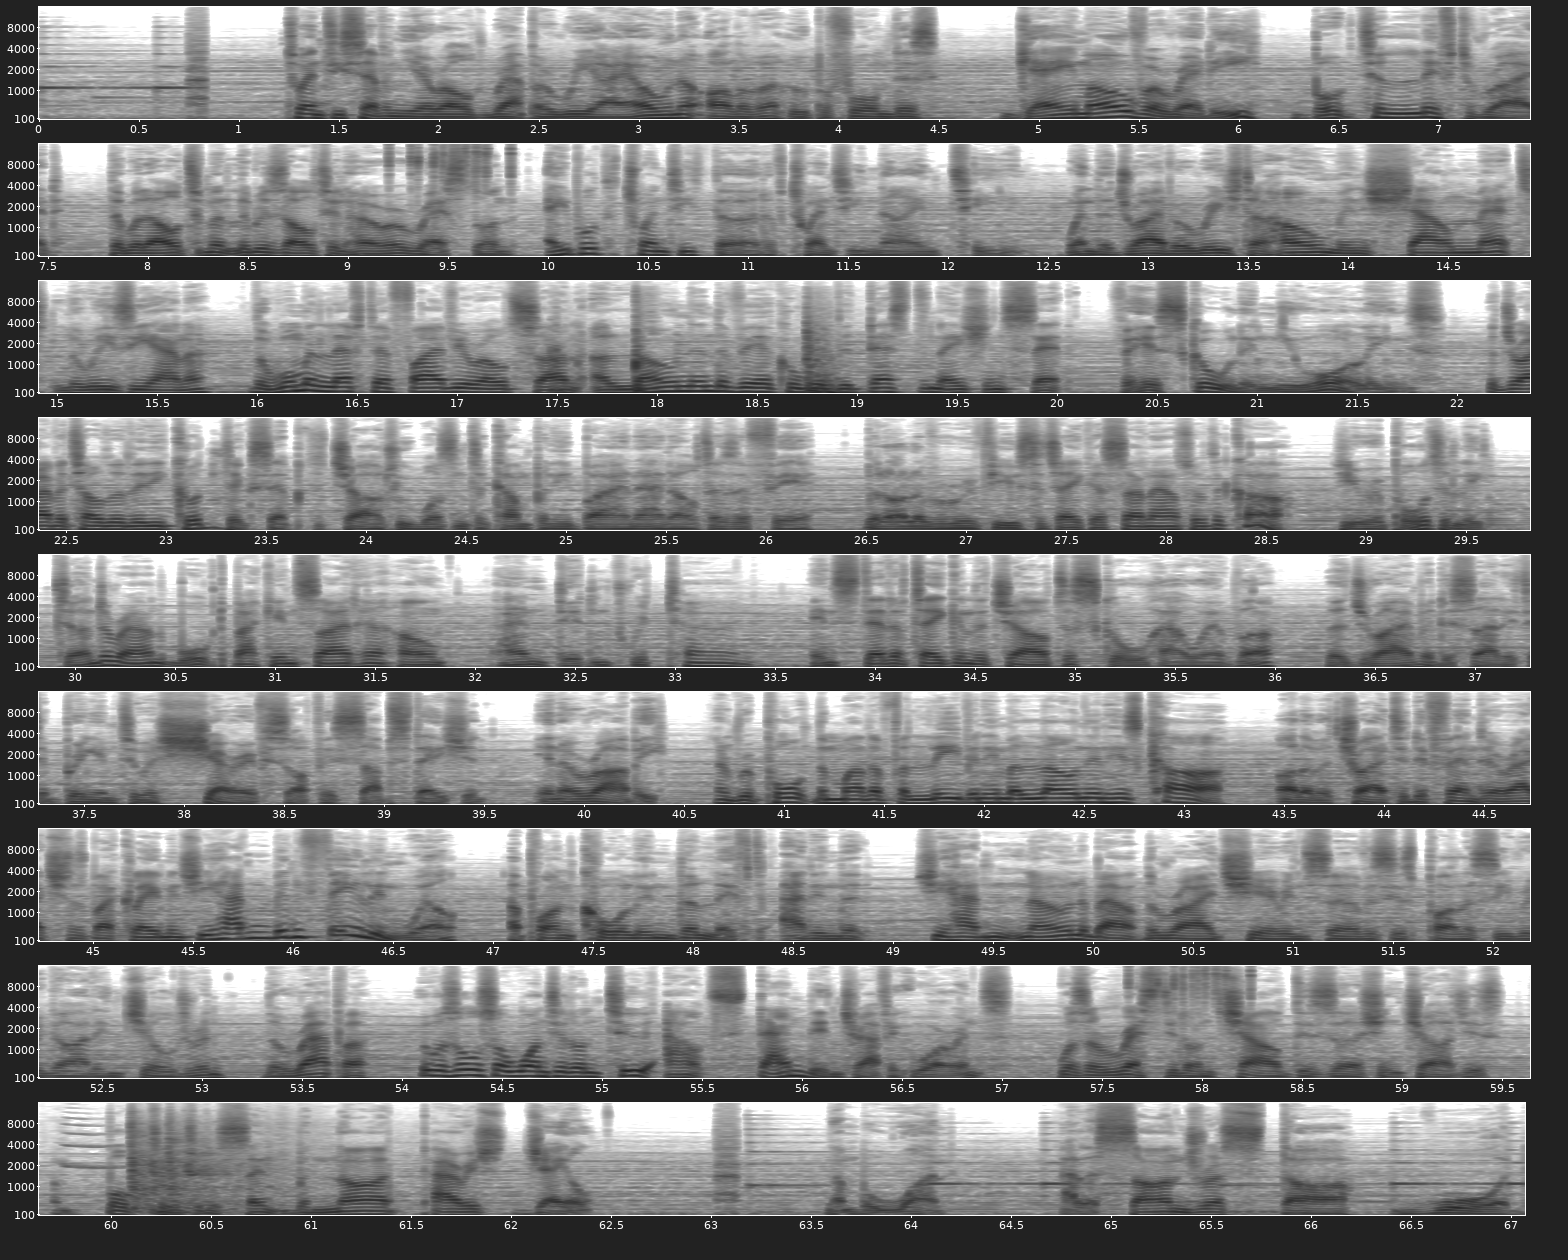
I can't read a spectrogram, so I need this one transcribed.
27-year-old rapper Riona Oliver, who performed as Game Over Ready, booked a Lyft ride that would ultimately result in her arrest on April the 23rd of 2019. When the driver reached her home in Chalmette, Louisiana, the woman left her five-year-old son alone in the vehicle with the destination set for his school in New Orleans. The driver told her that he couldn't accept a child who wasn't accompanied by an adult as a fear, but Oliver refused to take her son out of the car. She reportedly turned around, walked back inside her home, and didn't return. Instead of taking the child to school, however, the driver decided to bring him to a sheriff's office substation in Arabi and report the mother for leaving him alone in his car. Oliver tried to defend her actions by claiming she hadn't been feeling well upon calling the Lyft, adding that she hadn't known about the ride sharing services policy regarding children. The rapper, who was also wanted on two outstanding traffic warrants, was arrested on child desertion charges and booked into the St. Bernard Parish Jail. Number 1. Alessandra Starr Ward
